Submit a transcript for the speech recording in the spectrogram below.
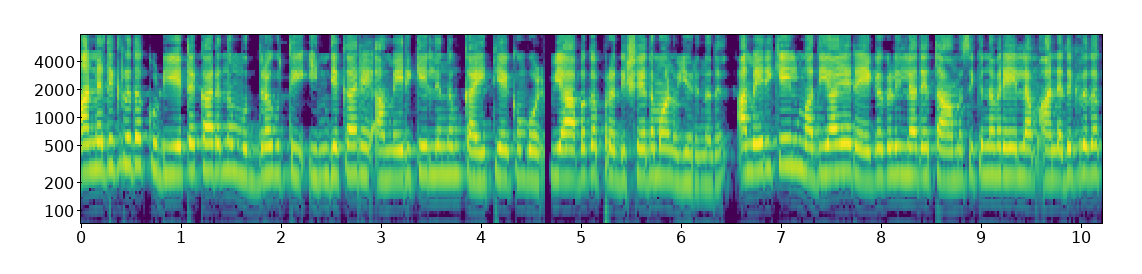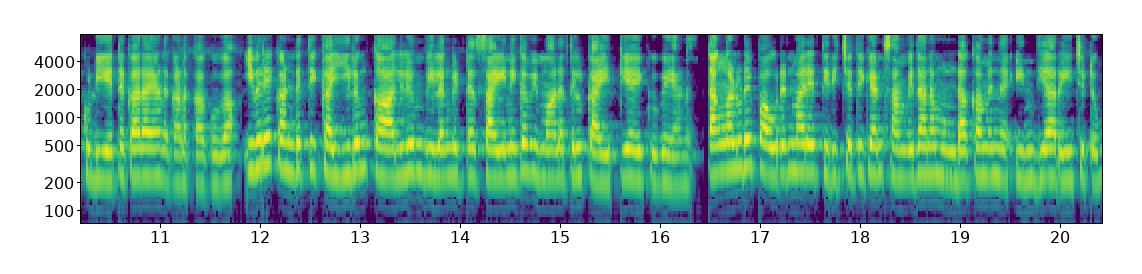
അനധികൃത കുടിയേറ്റക്കാരെന്ന് മുദ്രകുത്തി ഇന്ത്യക്കാരെ അമേരിക്കയിൽ നിന്നും കയറ്റിയേക്കുമ്പോൾ വ്യാപക പ്രതിഷേധമാണ് ഉയരുന്നത്. അമേരിക്കയിൽ മതിയായ രേഖകളില്ലാതെ താമസിക്കുന്നവരെയെല്ലാം അനധികൃത കുടിയേറ്റക്കാരായാണ് കണക്കാക്കുക. ഇവരെ കണ്ടെത്തി കയ്യിലും കാലിലും വിലങ്ങിട്ട് സൈനിക വിമാനത്തിൽ കയറ്റി അയക്കുകയാണ് തങ്ങളുടെ പൗരന്മാരെ തിരിച്ചെത്തിക്കാൻ സംവിധാനം ഉണ്ടാക്കാമെന്ന് ഇന്ത്യ അറിയിച്ചിട്ടും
